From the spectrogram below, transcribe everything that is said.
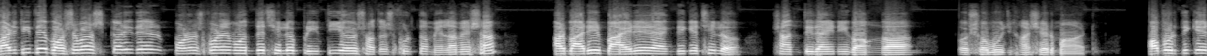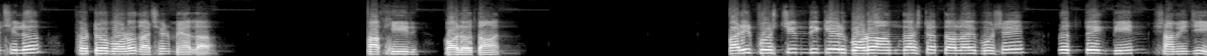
বাড়িটিতে বসবাসকারীদের পরস্পরের মধ্যে ছিল প্রীতি ও স্বতঃস্ফূর্ত মেলামেশা, আর বাড়ির বাইরের একদিকে ছিল শান্তিদায়িনী গঙ্গা ও সবুজ ঘাসের মাঠ। অপরদিকে ছিল ছোট বড় গাছের মেলা। পাখির কলতান। বাড়ির পশ্চিম দিকের বড় আম গাছটার তলায় বসে প্রত্যেক দিন স্বামীজি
